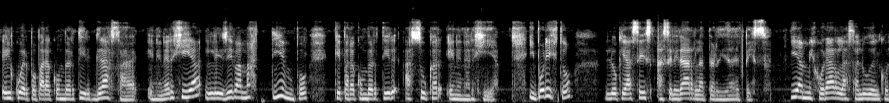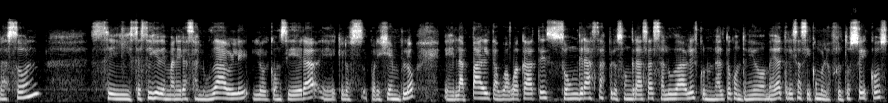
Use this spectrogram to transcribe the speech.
el cuerpo para convertir grasa en energía le lleva más tiempo que para convertir azúcar en energía. Y por esto lo que hace es acelerar la pérdida de peso y a mejorar la salud del corazón si se sigue de manera saludable, lo que considera eh, que los, por ejemplo, eh, la palta o aguacates son grasas, pero son grasas saludables con un alto contenido de omega 3, así como los frutos secos,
